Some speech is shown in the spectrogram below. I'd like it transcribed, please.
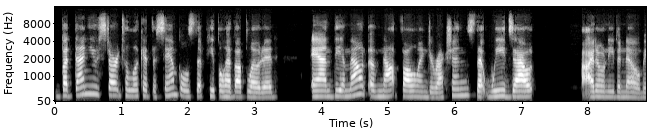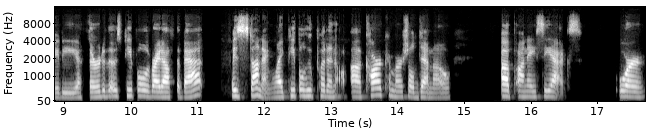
But then you start to look at the samples that people have uploaded and the amount of not following directions that weeds out, I don't even know, maybe a third of those people right off the bat is stunning. Like people who put an, a car commercial demo up on ACX or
